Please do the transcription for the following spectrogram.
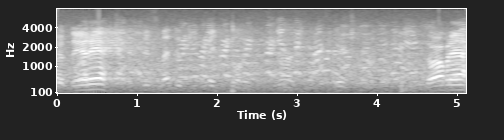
Чотири. 30 метрів, 5 тонн. Добре.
